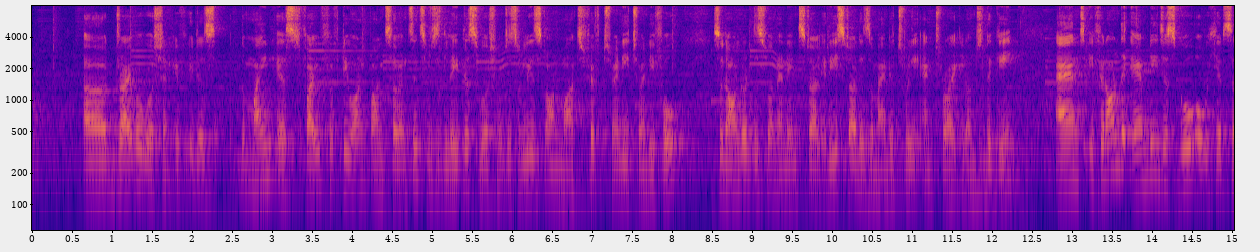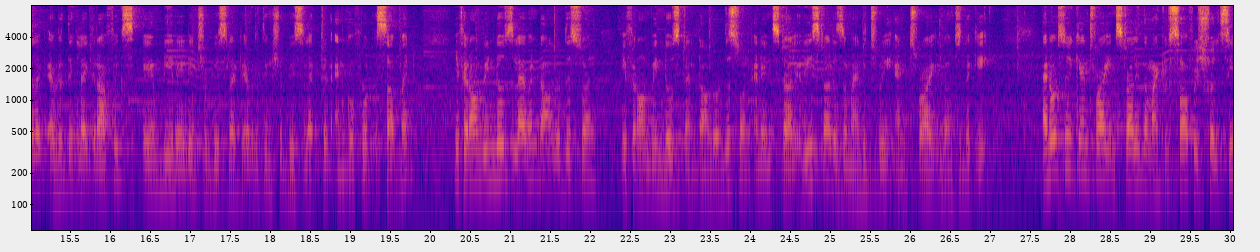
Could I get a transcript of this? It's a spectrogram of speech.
uh, driver version. If it is the mine is 551.76 which is the latest version which is released on march 5th 2024 so download this one and install restart is a mandatory and try launching the game. And if you're on the AMD just go over here select everything like graphics AMD Radeon should be selected everything should be selected and go for submit. If you're on Windows 11 download this one. If you're on Windows 10 download this one and install restart is a mandatory and try launching the game and also you can try installing the Microsoft Visual C++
